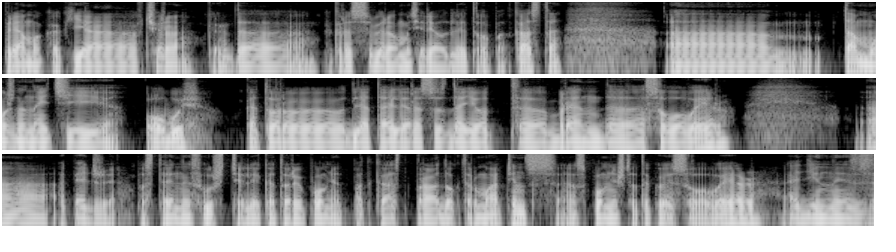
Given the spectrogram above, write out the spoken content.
Прямо как я вчера, когда как раз собирал материал для этого подкаста. А, там можно найти обувь, которую для Тайлера создает э, бренд э, Soloware. А, опять же, постоянные слушатели, которые помнят подкаст про Доктор Мартинс, э, вспомнят, что такое Soloware, один из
